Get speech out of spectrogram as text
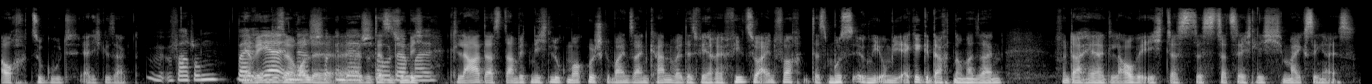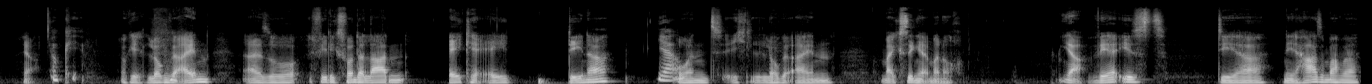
auch zu gut, ehrlich gesagt. Warum? Weil ja, wegen dieser Rolle. der also das Show ist für mich klar, dass damit nicht Luke Mockridge gemeint sein kann, weil das wäre viel zu einfach. Das muss irgendwie um die Ecke gedacht nochmal sein. Von daher glaube ich, dass das tatsächlich Mike Singer ist. Ja. Okay. Okay, loggen wir ein. Also Felix von der Laden, aka Dena. Ja. Und ich logge ein Mike Singer immer noch. Ja, wer ist der, nee, Hase machen wir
